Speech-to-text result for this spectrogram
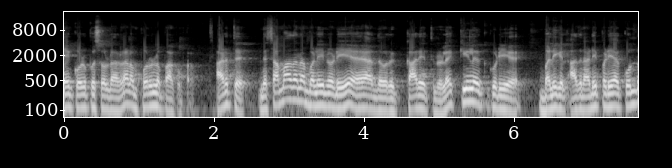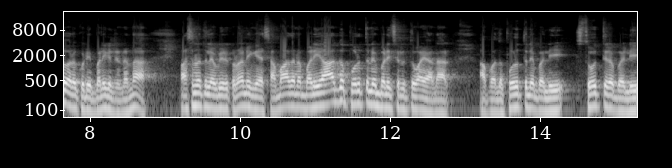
ஏன் கொழுப்பு சொல்கிறாருன்னா நம்ம பொருளை பார்க்க போகிறோம் அடுத்து இந்த சமாதான பலியினுடைய அந்த ஒரு காரியத்தினுள்ள கீழே இருக்கக்கூடிய பலிகள் அதன் அடிப்படையாக கொண்டு வரக்கூடிய பலிகள் என்னென்னா வசனத்தில் எப்படி இருக்கணும்னா நீங்கள் சமாதான பலியாக பொருத்தனை பலி செலுத்துவாயானார் அப்போ அந்த பொருத்தனை பலி ஸ்தோத்திர பலி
